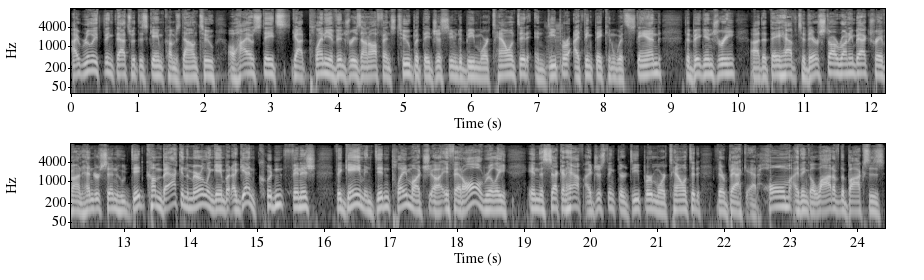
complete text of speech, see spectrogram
I really think that's what this game comes down to. Ohio State's got plenty of injuries on offense, too, but they just seem to be more talented and deeper. I think they can withstand the big injury uh, that they have to their star running back, TreVeyon Henderson, who did come back in the Maryland game, but again, couldn't finish the game and didn't play much, uh, if at all, really, in the second half. I just think they're deeper, more talented. They're back at home. I think a lot of the boxes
